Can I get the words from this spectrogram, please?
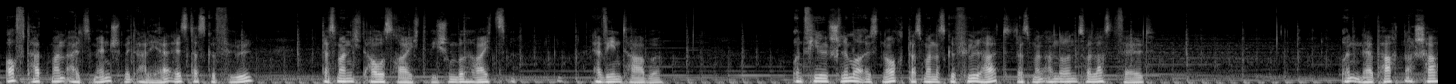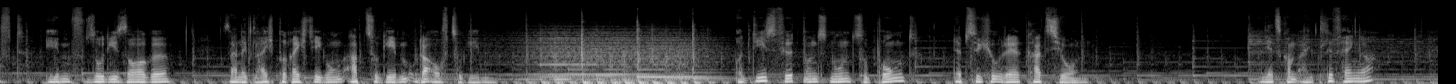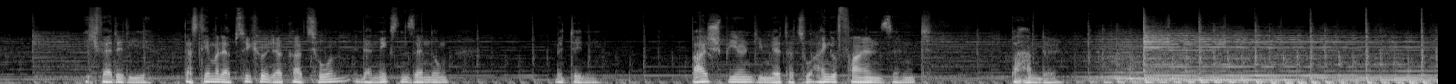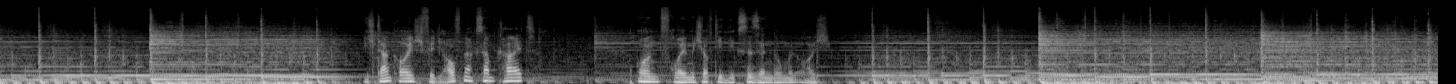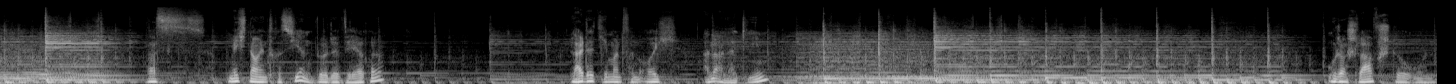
Oft hat man als Mensch mit ADHS das Gefühl, dass man nicht ausreicht, wie ich schon bereits erwähnt habe. Und viel schlimmer ist noch, dass man das Gefühl hat, dass man anderen zur Last fällt. Und in der Partnerschaft ebenso die Sorge, seine Gleichberechtigung abzugeben oder aufzugeben. Und dies führt uns nun zu Punkt der Psychoedukation. Und jetzt kommt ein Cliffhanger. Ich werde die, das Thema der Psychoedukation in der nächsten Sendung mit den Beispielen, die mir dazu eingefallen sind, behandeln. Ich danke euch für die Aufmerksamkeit und freue mich auf die nächste Sendung mit euch. Was mich noch interessieren würde, wäre, leidet jemand von euch an Allergien? Oder Schlafstörungen?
